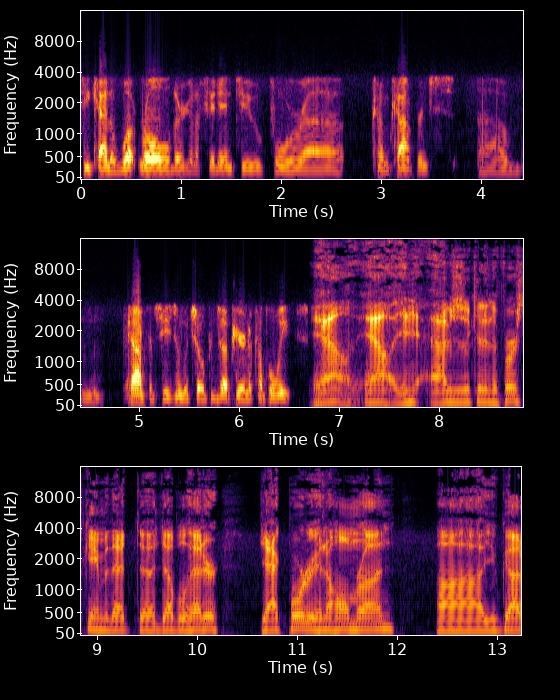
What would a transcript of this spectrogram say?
see kind of what role they're going to fit into for uh, come conference um, conference season, which opens up here in a couple weeks. Yeah, yeah. And I was looking in the first game of that uh, doubleheader. Jack Porter hit a home run. Uh, you've got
